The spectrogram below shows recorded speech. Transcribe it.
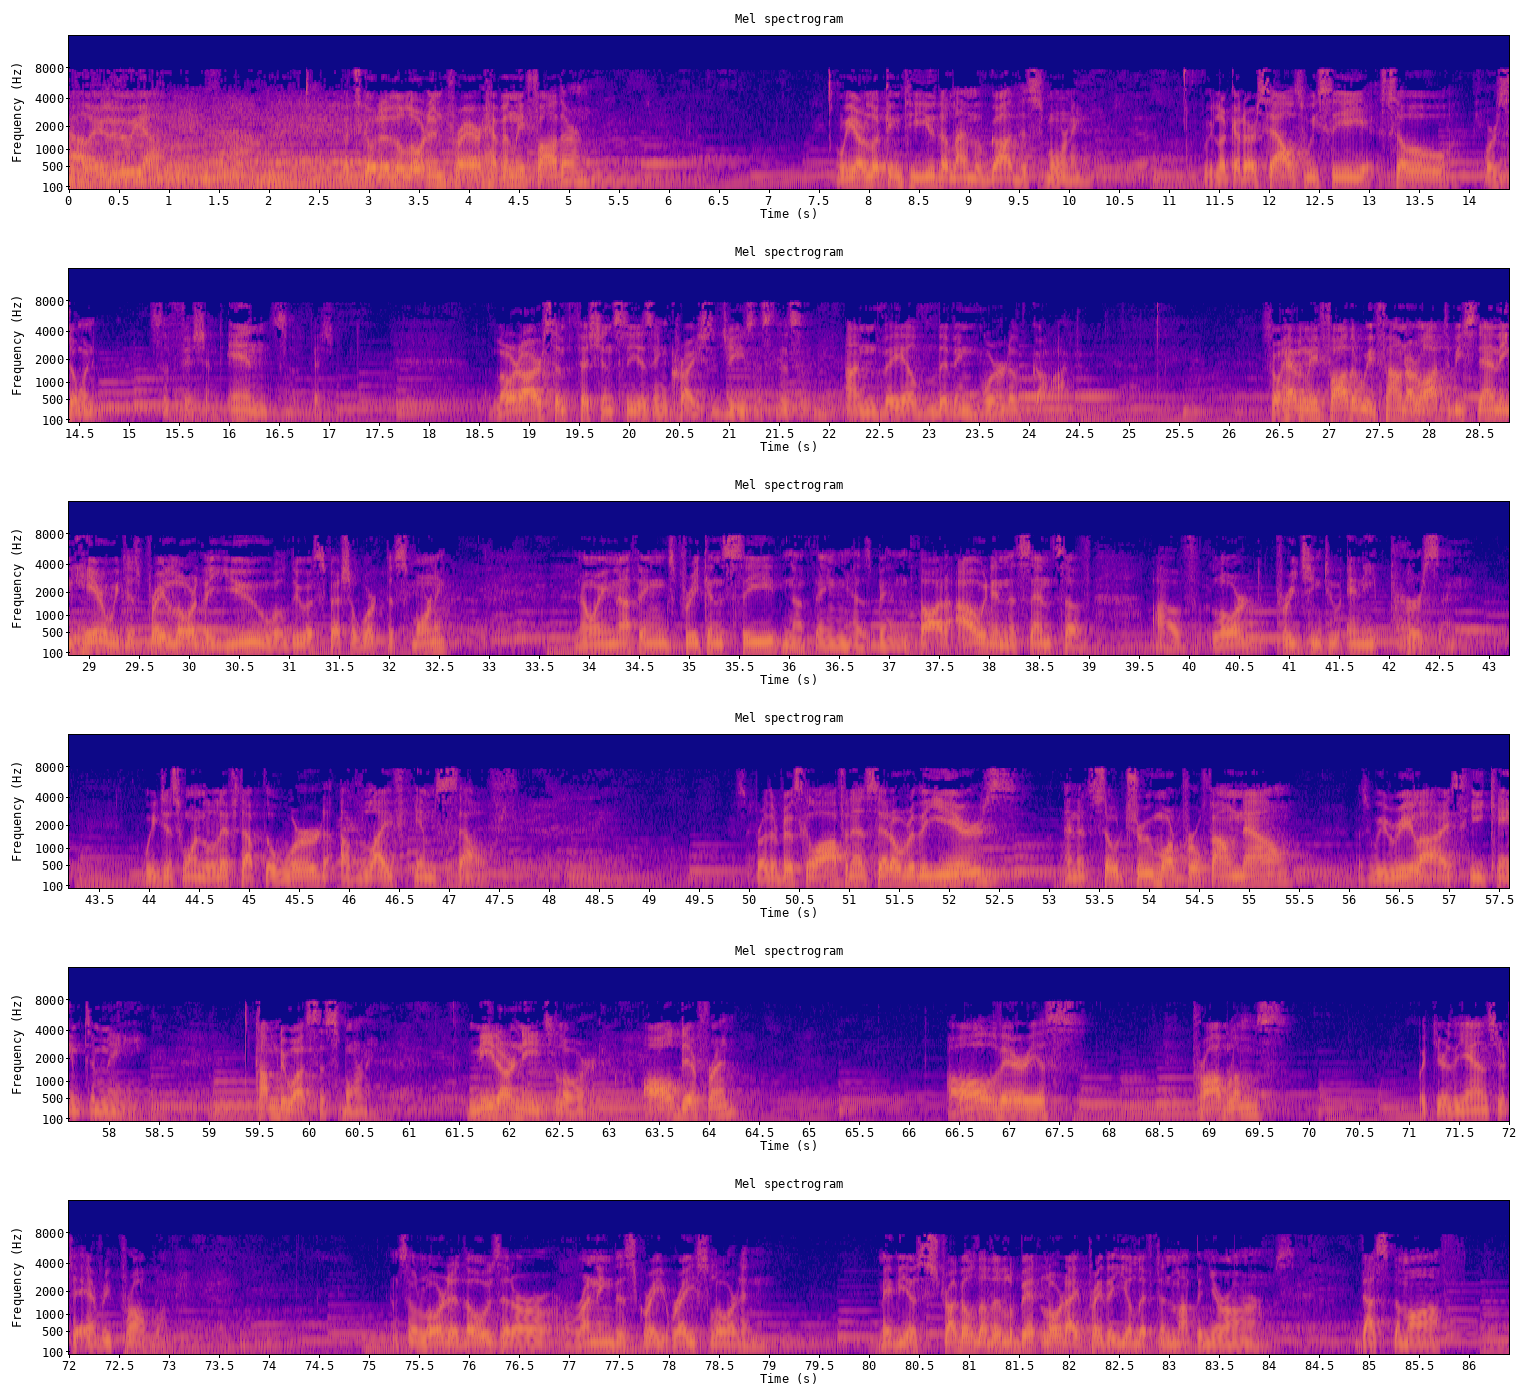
Hallelujah. Let's go to the Lord in prayer. Heavenly Father, we are looking to you, the Lamb of God, this morning. If we look at ourselves, we see so, we're so insufficient, insufficient. Lord, our sufficiency is in Christ Jesus, this unveiled living Word of God. So Heavenly Father, we found our lot to be standing here. We just pray, Lord, that you will do a special work this morning. Knowing nothing's preconceived, nothing has been thought out in the sense of, of Lord, preaching to any person. We just want to lift up the word of life himself. As Brother Biscoe often has said over the years, and it's so true, more profound now, as we realize He came to me. Come to us this morning. Meet our needs, Lord. All different, all various problems, but you're the answer to every problem. And so, Lord, of those that are running this great race, Lord, and maybe have struggled a little bit, Lord, I pray that you lift them up in your arms, dust them off,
